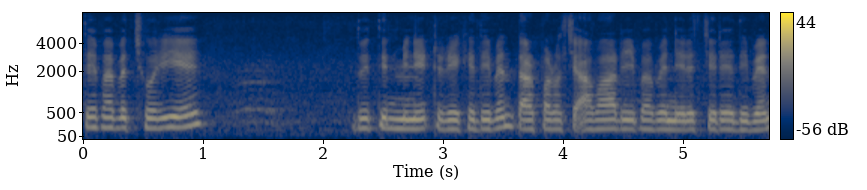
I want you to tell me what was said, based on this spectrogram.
তো এভাবে ছড়িয়ে দুই তিন মিনিট রেখে দিবেন, তারপর হচ্ছে আবার এইভাবে নেড়ে চেড়ে দিবেন।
